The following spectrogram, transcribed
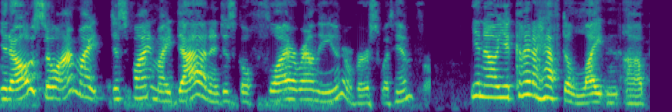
you know, so I might just find my dad and just go fly around the universe with him for you know, you kind of have to lighten up.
